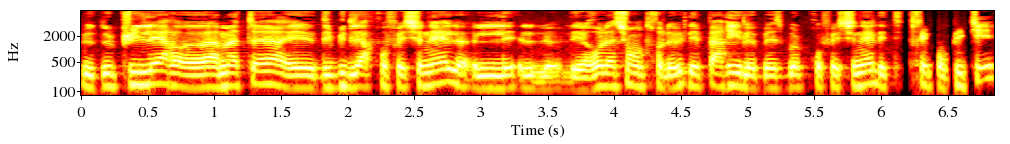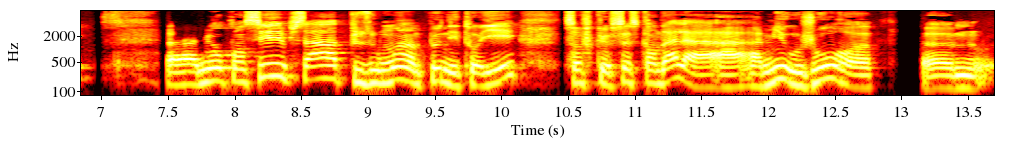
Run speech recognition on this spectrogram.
depuis l'ère euh, amateur et début de l'ère professionnelle, les, les, relations entre le, les paris et le baseball professionnel étaient très compliquées. Euh, mais on pensait ça plus ou moins un peu nettoyé, sauf que ce scandale a, a, a mis au jour euh,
